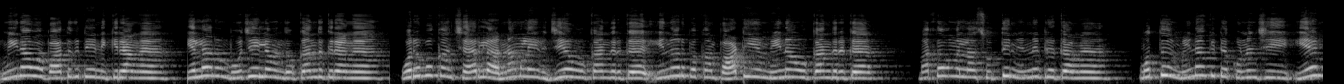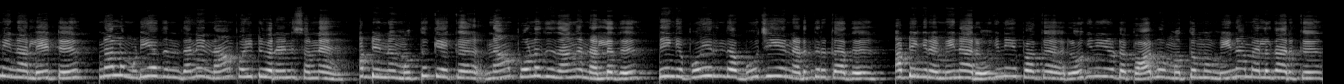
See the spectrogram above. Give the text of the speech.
மீனாவை பார்த்துக்கிட்டே நிற்கிறாங்க எல்லாரும் பூஜையில் வந்து உட்காந்துக்கிறாங்க ஒரு பக்கம் சேர்ல அண்ணாமலை விஜயா உட்காந்துருக்க இன்னொரு பக்கம் பாட்டியும் மீனா உட்காந்துருக்க மற்றவங்கெல்லாம் சுற்றி நின்றுட்டு இருக்காங்க. முத்து மீனா கிட்ட குனிஞ்சு ஏன் மீனா லேட்டு? உன்னால முடியாதுன்னு தானே நான் போயிட்டு வரேன்னு சொன்னேன். அப்படின்னு முத்து கேட்க நான் போனது தாங்க நல்லது. நீங்க போயிருந்தா பூஜையே நடந்திருக்காது. அப்படிங்கிற மீனா ரோகிணியை பார்க்க ரோகிணியோட பார்வை மொத்தமும் மீனா மேலதான் இருக்கு.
